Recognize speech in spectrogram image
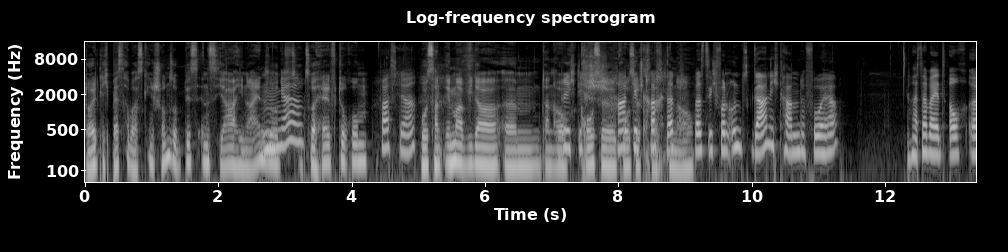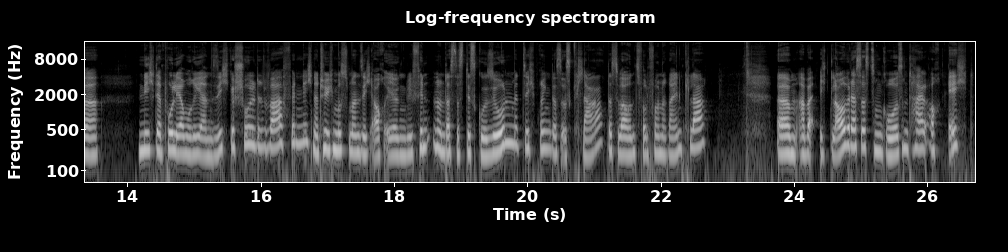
deutlich besser, aber es ging schon so bis ins Jahr hinein, so, Mm, ja. so zur Hälfte rum, Fast, ja. wo es dann immer wieder ähm, dann auch Richtig große, hart große gekracht Streit- hat, genau. was ich von uns gar nicht kannte vorher. Was aber jetzt auch äh, nicht der Polyamorie an sich geschuldet war, finde ich. Natürlich muss man sich auch irgendwie finden und dass das Diskussionen mit sich bringt, das ist klar. Das war uns von vornherein klar. Ähm, aber ich glaube, dass das zum großen Teil auch echt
